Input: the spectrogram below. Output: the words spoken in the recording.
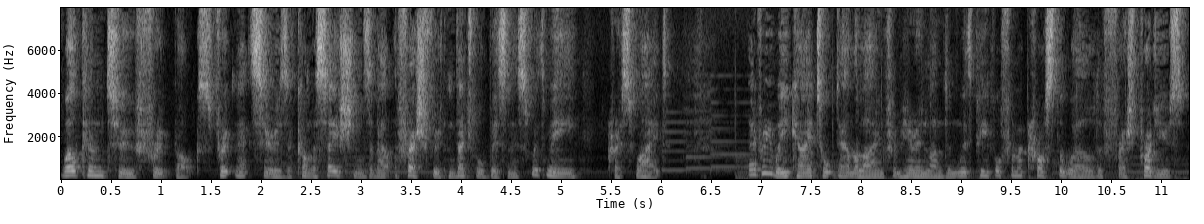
Welcome to Fruitbox, Fruitnet series of conversations about the fresh fruit and vegetable business with me, Chris White. Every week I talk down the line from here in London with people from across the world of fresh produce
